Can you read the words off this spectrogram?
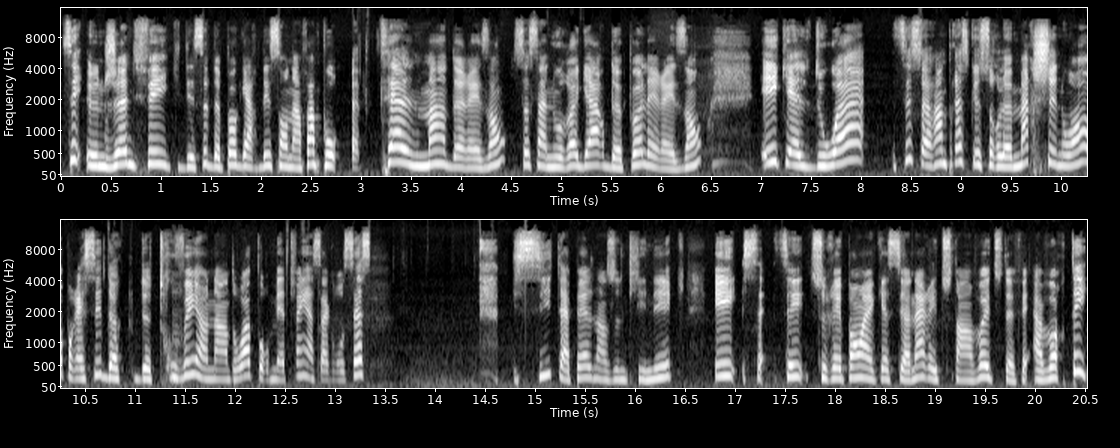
sais, une jeune fille qui décide de pas garder son enfant pour euh, tellement de raisons, ça, ça nous regarde pas les raisons, et qu'elle doit tu se rendre presque sur le marché noir pour essayer de trouver un endroit pour mettre fin à sa grossesse. Si tu appelles dans une clinique et tu réponds à un questionnaire et tu t'en vas et tu te fais avorter.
